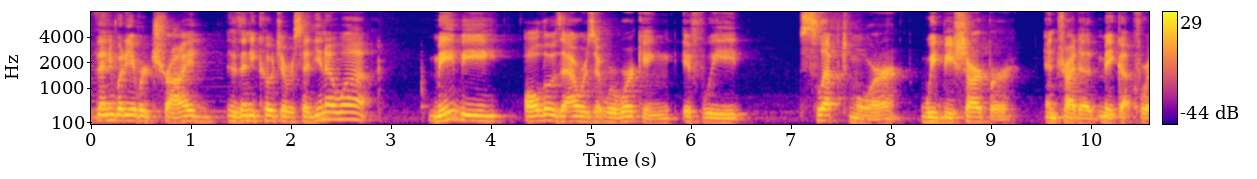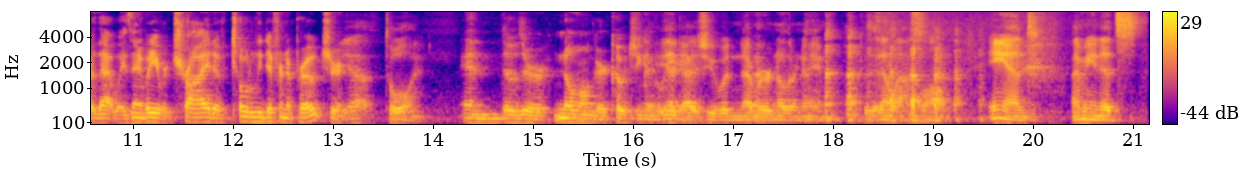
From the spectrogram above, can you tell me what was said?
has anybody ever tried? Has any coach ever said, you know what? Maybe all those hours that we're working, if we slept more, we'd be sharper and try to make up for it that way. Has anybody ever tried a totally different approach? Or yeah, totally. And those are no longer coaching in the yeah, league. guys, you would never know their name because they didn't last long. And I mean, it's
